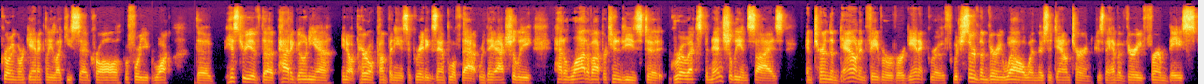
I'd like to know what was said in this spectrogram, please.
growing organically, like you said, crawl before you walk. The history of the Patagonia, you know, apparel company is a great example of that, where they actually had a lot of opportunities to grow exponentially in size and turn them down in favor of organic growth, which served them very well when there's a downturn because they have a very firm base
